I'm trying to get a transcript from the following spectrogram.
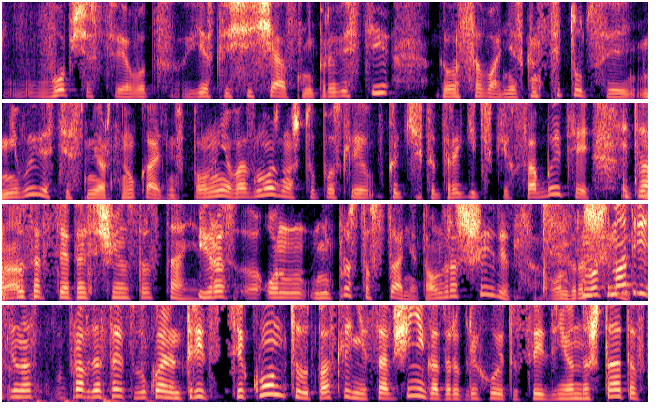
в обществе, вот если сейчас не провести голосование, из Конституции не вывести смертную казнь, вполне возможно, что после каких-то трагических событий... Это на... вопрос опять еще встанет. И раз... он не просто встанет, а он расширится. Он ну, вот смотрите, у нас, правда, остается буквально 30 секунд. Вот последний сообщений, которые приходят из Соединенных Штатов.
